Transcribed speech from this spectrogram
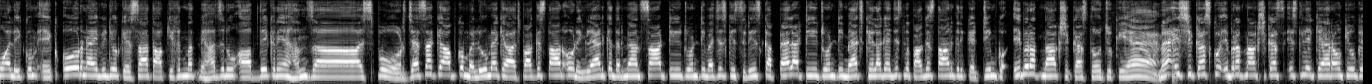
वालेकुम एक और नए वीडियो के साथ आपकी खिदमत में हाजिर हूँ। आप देख रहे हैं हमजा स्पोर्ट जैसा की आपको मालूम है की आज पाकिस्तान और इंग्लैंड के दरमियान सात टी ट्वेंटी मैचेस की सीरीज़ का पहला टी ट्वेंटी मैच खेला गया, जिसमें पाकिस्तान क्रिकेट टीम को इबरतनाक शिकस्त हो चुकी है। मैं इस शिकस्त को इबरतनाक शिकस्त इसलिए कह रहा हूँ क्योंकि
